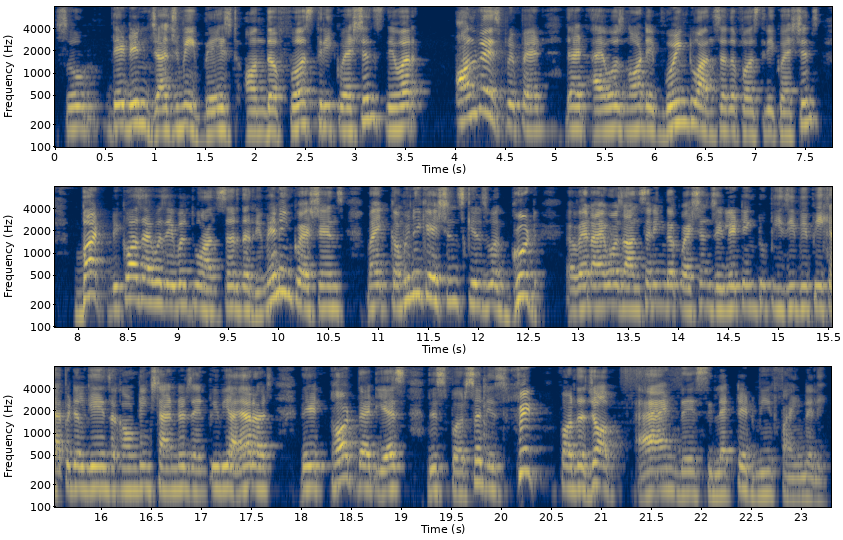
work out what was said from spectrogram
So they didn't judge me based on the first three questions. They were always prepared that I was not going to answer the first three questions. But because I was able to answer the remaining questions, my communication skills were good uh, when I was answering the questions relating to PGBP, capital gains, accounting standards, NPV, IRRs. They thought that yes, this person is fit for the job and they selected me finally.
